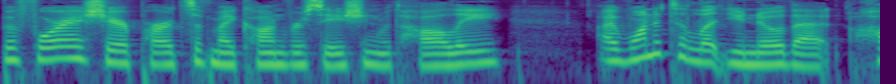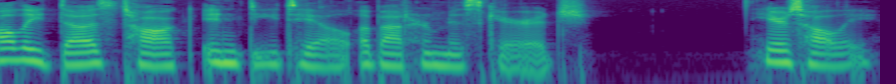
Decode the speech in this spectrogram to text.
Before I share parts of my conversation with Holly, I wanted to let you know that Holly does talk in detail about her miscarriage. Here's Holly.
